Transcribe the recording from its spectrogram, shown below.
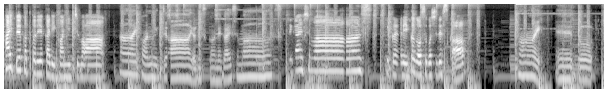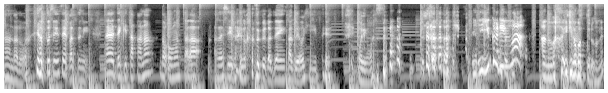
はいということでゆかりんこんにちは。はい、こんにちは。よろしくお願いします。お願いします。ゆかりんいかがお過ごしですか？はい。えっ、ー、と、なんだろう。やっと新生活に慣れてきたかな？と思ったら、私以外の家族が全員風邪をひいて おります。ゆかりんはあの生き残ってるのね。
